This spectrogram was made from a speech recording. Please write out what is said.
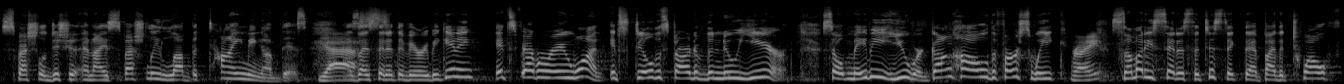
special edition. And I especially love the timing of this. Yes. As I said at the very beginning, it's February 1. It's still the start of the new year. So maybe you were gung-ho the first week. Right. Somebody said a statistic that by the 12th,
